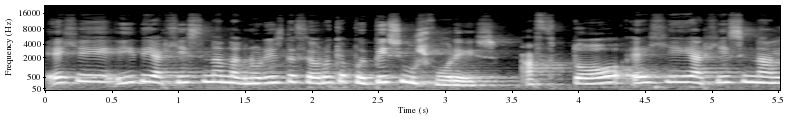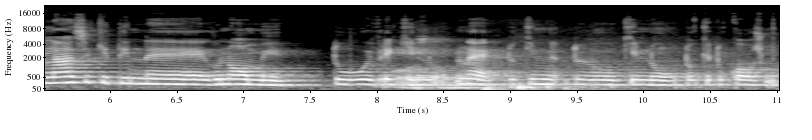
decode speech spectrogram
έχει ήδη αρχίσει να αναγνωρίζεται θεωρώ και από επίσημους φορείς. Αυτό έχει αρχίσει να αλλάζει και την ε, γνώμη του ευρύ κοινού, ναι. ναι, του, του κοινού του και του κόσμου.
